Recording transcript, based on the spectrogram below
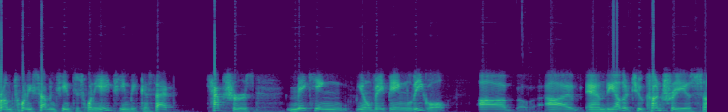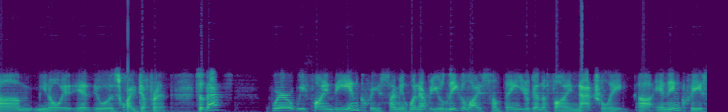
from 2017 to 2018 because that captures making you know vaping legal. Uh, uh, and the other two countries, um, you know, it, it, was quite different. So that's where we find the increase. I mean, whenever you legalize something, you're going to find naturally uh, an increase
